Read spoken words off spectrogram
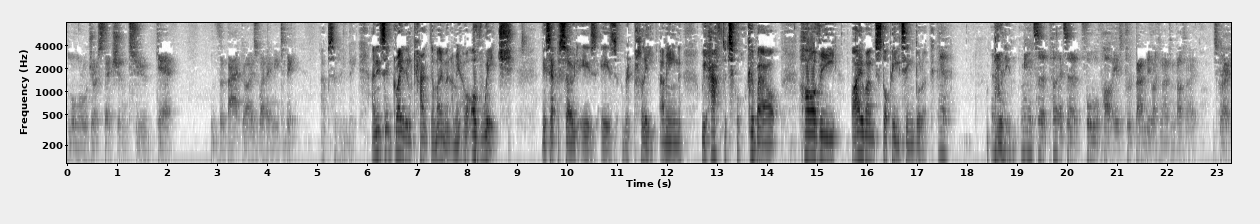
law or jurisdiction to get the bad guys where they need to be. Absolutely, and it's a great little character moment. I mean, of which this episode is is replete. I mean, we have to talk about Harvey. I won't stop eating Bullock. Yeah. Brilliant. I mean, it's a it's a formal party. It's be like an open buffet. It's great.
